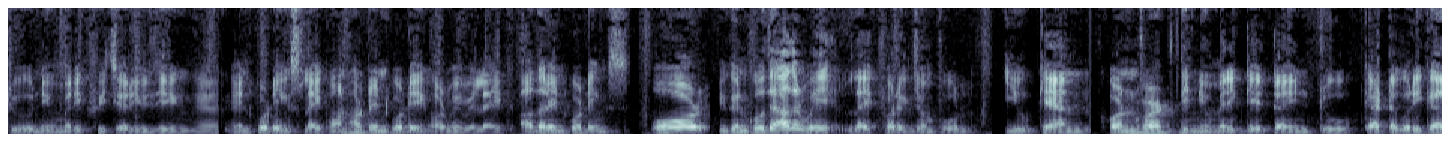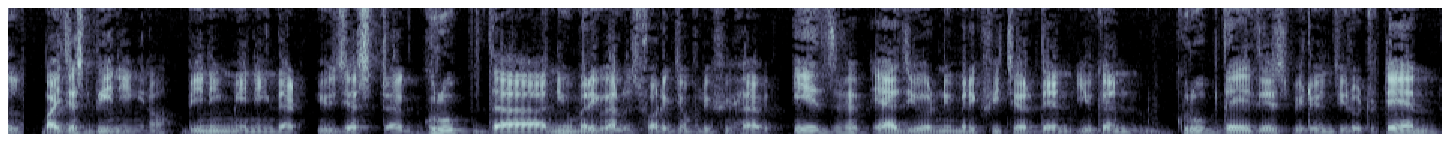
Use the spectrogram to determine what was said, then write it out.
to numeric feature using uh, encodings like one hot encoding or maybe like other encodings. Or you can go the other way. Like for example you can convert the numeric data into categorical by just binning you know. Binning meaning that you just uh, group the numeric values. For example if you have age as your numeric feature then you can group the ages between 0 to 10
